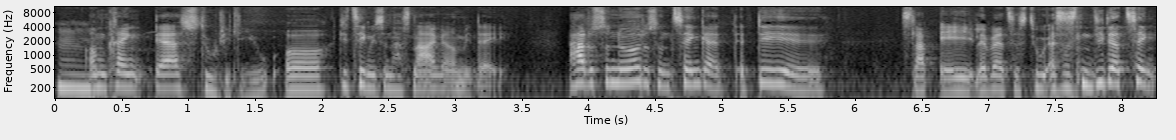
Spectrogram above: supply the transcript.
mm. omkring deres studieliv og de ting, vi sådan har snakket om i dag. Har du så noget, du sådan tænker, at, at det øh, slap af, eller hvad til studie? Altså sådan de der ting.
